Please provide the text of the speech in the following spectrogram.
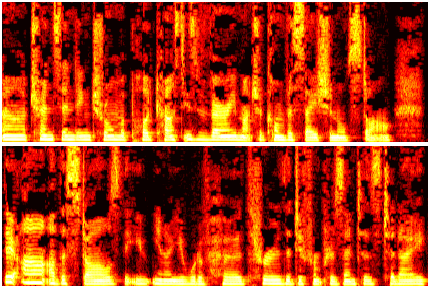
uh, Transcending Trauma podcast is very much a conversational style. There are other styles that you, you know, you would have heard through the different presenters today.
